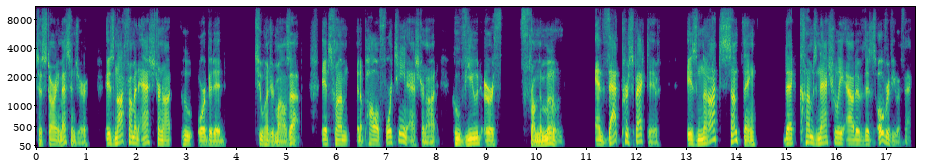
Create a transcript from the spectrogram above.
to Starry Messenger is not from an astronaut who orbited 200 miles up. It's from an Apollo 14 astronaut who viewed Earth from the moon. And that perspective is not something that comes naturally out of this overview effect.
